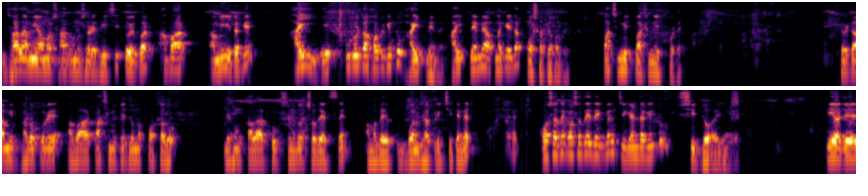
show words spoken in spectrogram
ঝাল আমি আমার স্বাদ অনুসারে দিয়েছি তো এবার আবার আমি এটাকে হাই পুরোটা হবে কিন্তু হাই ফ্লেমে হাই ফ্লেমে আপনাকে এটা কষাতে হবে পাঁচ মিনিট পাঁচ মিনিট করে। তো এটা আমি ভালো করে আবার পাঁচ মিনিটের জন্য কষাবো। দেখুন কালার খুব সুন্দর চলে এসছে। আমাদের বন ঝাঁকড়ি চিকেনের। কষাতে কষাতে দেখবেন চিকেনটা কিন্তু সিদ্ধ হয়ে যাবে। পেঁয়াজের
